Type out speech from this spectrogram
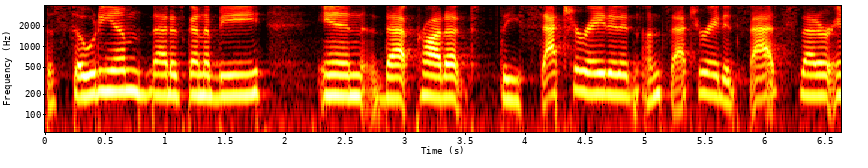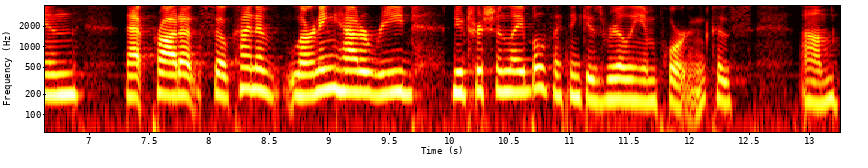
the sodium that is going to be in that product, the saturated and unsaturated fats that are in that product. So, kind of learning how to read nutrition labels, I think, is really important because um,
